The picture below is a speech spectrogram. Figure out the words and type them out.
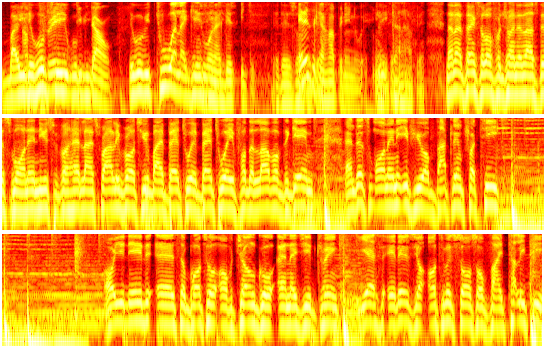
but the hope say it will be down. It will be two one against two one Egypt. against Egypt. It is. Anything can happen anyway. Anything. It can happen. Nana, thanks a lot for joining us this morning. Newspaper headlines proudly brought to you by Betway. Betway for the love of the game. And this morning, if you are battling fatigue. All you need is a bottle of Jungle energy drink. Yes, it is your ultimate source of vitality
